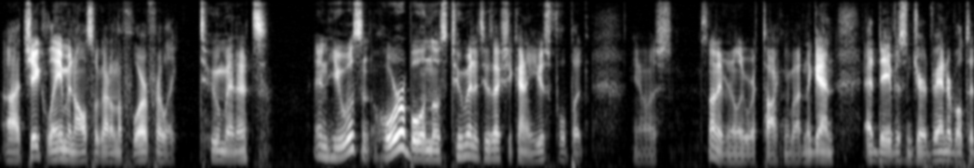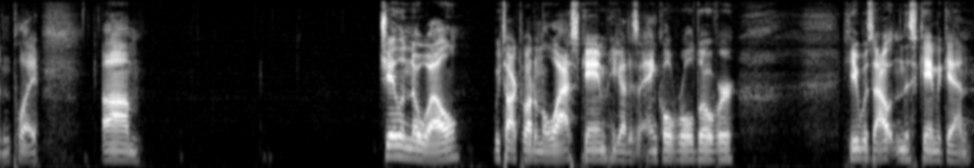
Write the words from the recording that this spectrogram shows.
Uh, Jake Layman also got on the floor for like two minutes, and he wasn't horrible in those two minutes. He was actually kind of useful, but you know, it's, it's not even really worth talking about. And again, Ed Davis and Jared Vanderbilt didn't play. Um, Jaylen Nowell, we talked about in the last game. He got his ankle rolled over. He was out in this game again,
